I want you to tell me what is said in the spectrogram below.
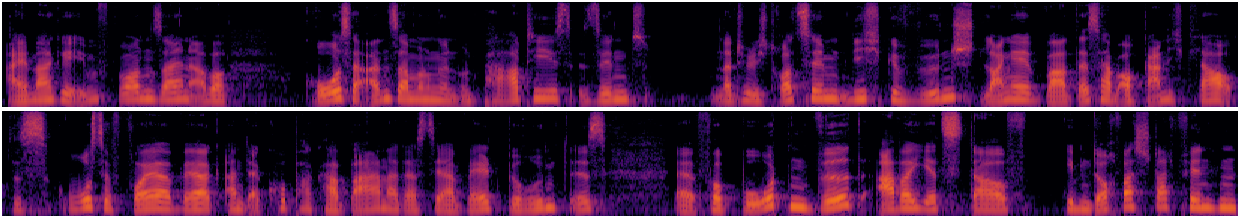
einmal geimpft worden sein, aber große Ansammlungen und Partys sind natürlich trotzdem nicht gewünscht. Lange war deshalb auch gar nicht klar, ob das große Feuerwerk an der Copacabana, das ja weltberühmt ist, äh, verboten wird. Aber jetzt darf eben doch was stattfinden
